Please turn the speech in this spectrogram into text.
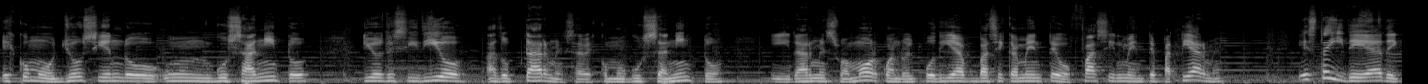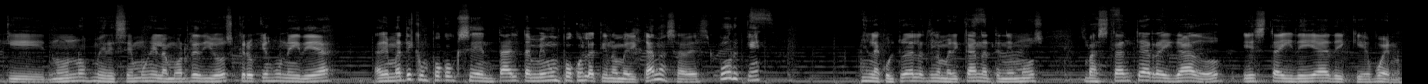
es como yo siendo un gusanito, Dios decidió adoptarme, ¿sabes? Como gusanito y darme su amor cuando Él podía básicamente o fácilmente patearme. Esta idea de que no nos merecemos el amor de Dios creo que es una idea, además de que un poco occidental, también un poco latinoamericana, ¿sabes? Porque en la cultura latinoamericana tenemos bastante arraigado esta idea de que, bueno,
